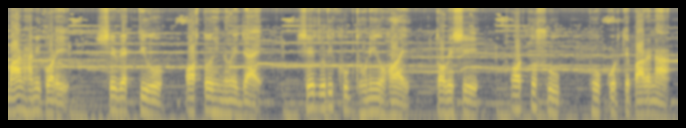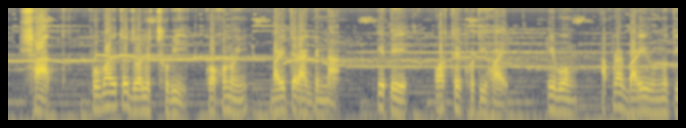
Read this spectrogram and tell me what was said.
মানহানি করে, সে ব্যক্তিও অর্থহীন হয়ে যায়। সে যদি খুব ধনীও হয়, তবে সে অর্থ সুখ ভোগ করতে পারে না। সাত, প্রবাহিত জলের ছবি কখনোই বাড়িতে রাখবেন না। এতে অর্থের ক্ষতি হয় এবং আপনার বাড়ির উন্নতি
